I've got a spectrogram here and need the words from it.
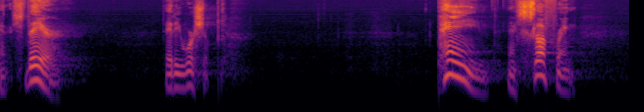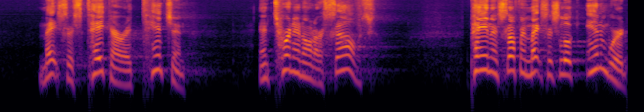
And it's there that he worshiped. Pain and suffering makes us take our attention and turn it on ourselves. Pain and suffering makes us look inward,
